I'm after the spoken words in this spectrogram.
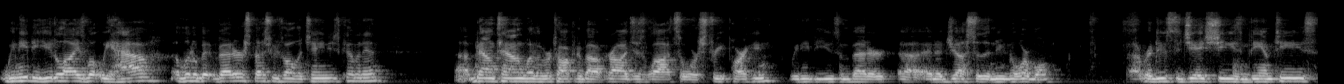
we need to utilize what we have a little bit better, especially with all the changes coming in. Uh, downtown, whether we're talking about garages, lots, or street parking, we need to use them better uh, and adjust to the new normal. Uh, reduce the GHGs and VMTs,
